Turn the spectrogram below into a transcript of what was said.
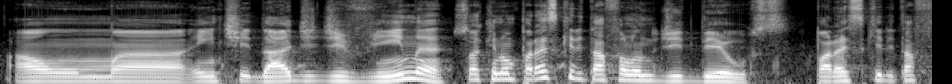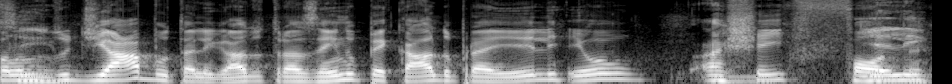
a uma entidade divina. Só que não parece que ele tá falando de Deus. Parece que ele tá falando Sim. do diabo, tá ligado? Trazendo o pecado pra ele. Eu achei foda. E ele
